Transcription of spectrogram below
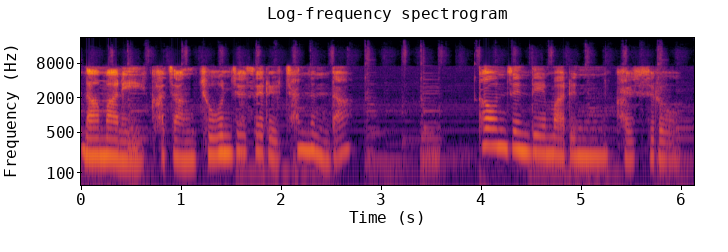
나만이 가장 좋은 자세를 찾는다? 타운젠드의 말은 갈수록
